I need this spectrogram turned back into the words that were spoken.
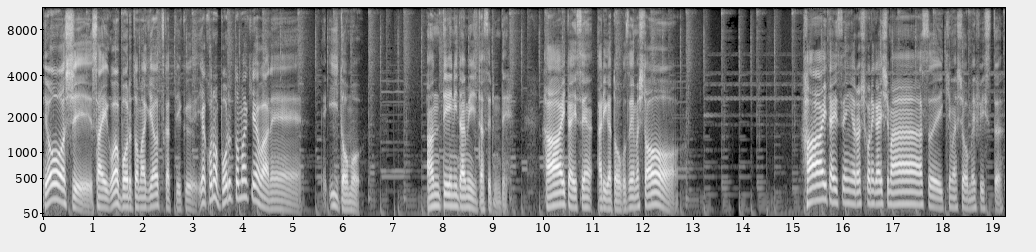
よーし、最後はボルトマギアを使っていく。いや、このボルトマギアはね、いいと思う。安定にダメージ出せるんで。はい、対戦ありがとうございました。はい、対戦よろしくお願いします。行きましょう、メフィスト。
